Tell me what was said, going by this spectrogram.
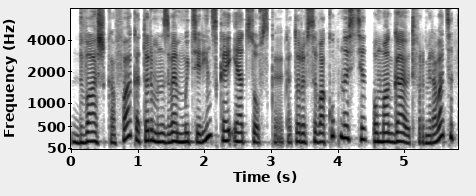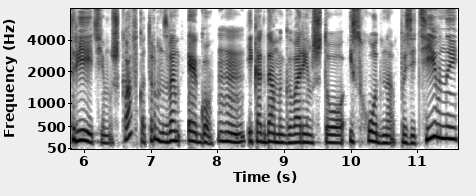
два шкафа, которые мы называем материнское и отцовское, которые в совокупности помогают формироваться третьему шкафу, который мы называем эго. Мгм. И когда мы говорим, что исходно позитивный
